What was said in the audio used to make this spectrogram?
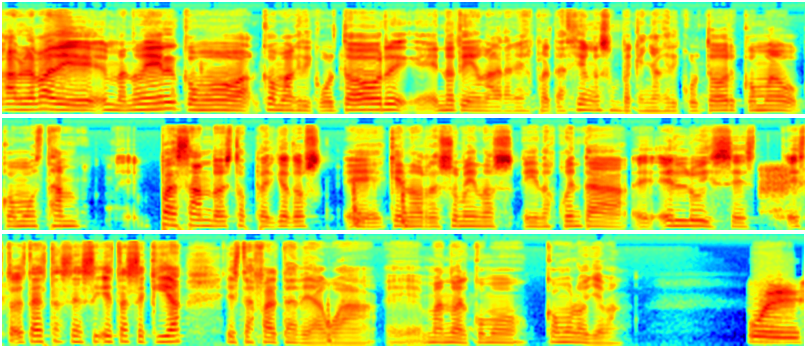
hablaba de Manuel como, como agricultor, eh, no tiene una gran explotación, es un pequeño agricultor. ¿Cómo, cómo están pasando estos periodos eh, que nos resume y nos, y nos cuenta el Luis? Esto, esta, esta, esta, sequía, esta falta de agua. Manuel, ¿cómo, ¿cómo lo llevan? Pues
